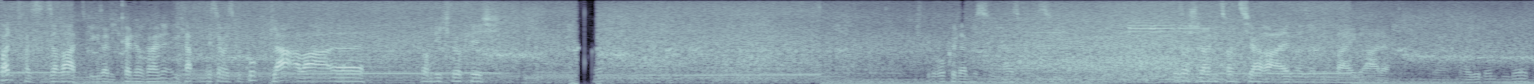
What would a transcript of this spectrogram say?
Gespannt, was uns erwartet. Wie gesagt, ich könnte ich habe ein bisschen was geguckt, klar, aber äh, noch nicht wirklich. Ja. Ich ruckelt ein bisschen erstmal. Ist auch schon 21 Jahre alt, also nebenbei gerade. Ja, hier unten durch.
